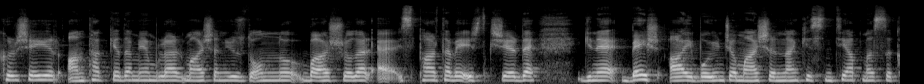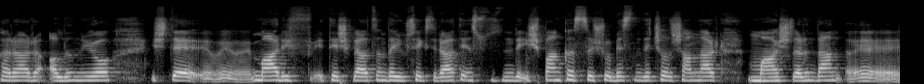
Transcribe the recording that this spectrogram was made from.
Kırşehir, Antakya'da memurlar maaşlarının %10'unu bağışlıyorlar. E, Isparta ve Eskişehir'de yine 5 ay boyunca maaşlarından kesinti yapması kararı alınıyor. İşte e, Marif Teşkilatı'nda Yüksek Ziraat Enstitüsü'nde İş Bankası şubesinde çalışanlar maaşlarından e,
